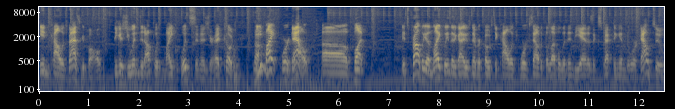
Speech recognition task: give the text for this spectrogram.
in college basketball because you ended up with Mike Woodson as your head coach. He might work out, uh, but it's probably unlikely that a guy who's never coached in college works out at the level that Indiana's expecting him to work out to.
